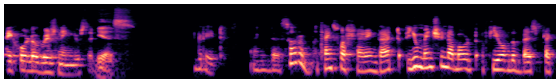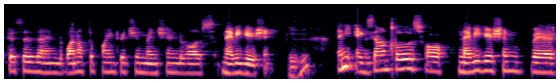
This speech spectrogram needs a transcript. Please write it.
Stakeholder visioning, you said. Yes. Great. And uh, Saurabh, thanks for sharing that. You mentioned about a few of the best practices, and one of the point which you mentioned was navigation. Mm-hmm. Any examples of navigation where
